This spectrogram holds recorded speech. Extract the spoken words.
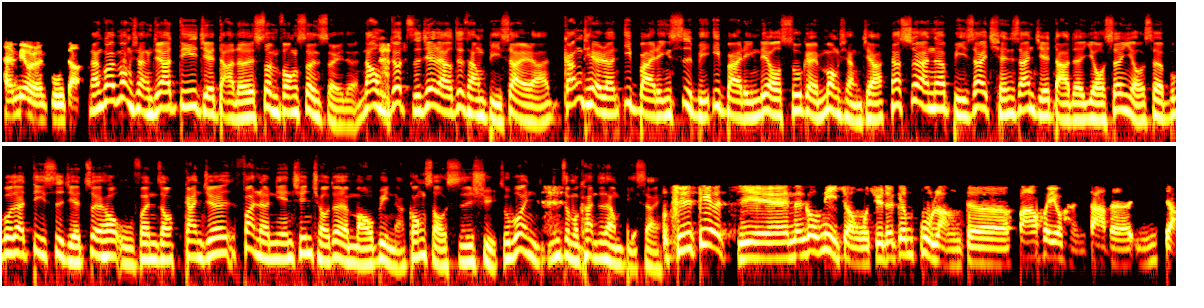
才没有人鼓掌。难怪梦想家第一节打的顺风顺水的。那我们就直接聊这场比赛啦。钢铁人一百零四比一百零六输给梦想家。那虽然呢比赛前三节打的有声有色，不过在第四节最后五分钟，感觉犯了年轻球队的毛病啊，攻守失序。主播你你怎么看这场比赛？其实第二节能够逆转，我觉得跟布朗的发挥有很大的影响。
